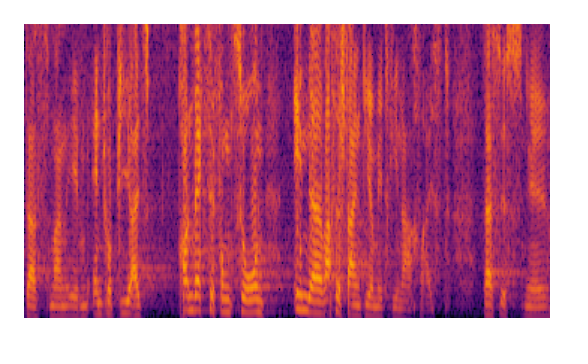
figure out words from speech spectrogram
dass man eben Entropie als konvexe Funktion in der Wassersteingeometrie nachweist. Das ist eine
